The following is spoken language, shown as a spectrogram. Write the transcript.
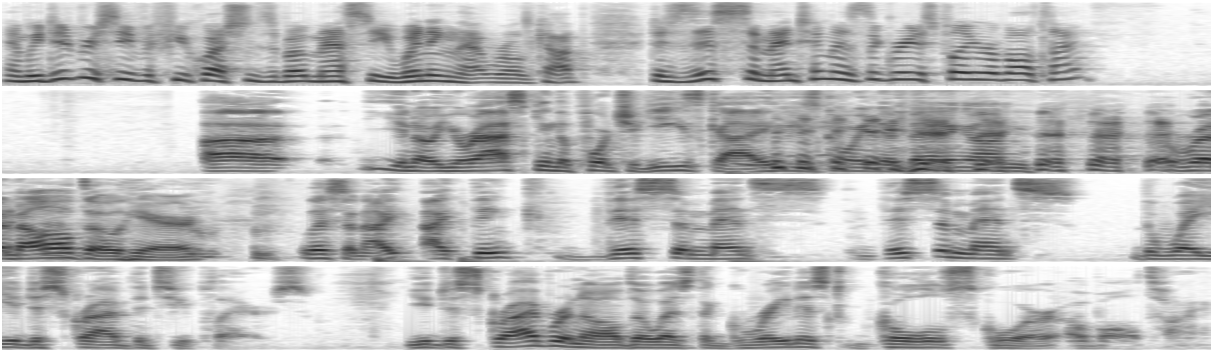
And we did receive a few questions about Messi winning that World Cup. Does this cement him as the greatest player of all time? Uh, you know, you're asking the Portuguese guy who's going to bang on Ronaldo here. Listen, I, I think this cements this cements the way you describe the two players. You describe Ronaldo as the greatest goal scorer of all time.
